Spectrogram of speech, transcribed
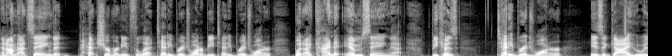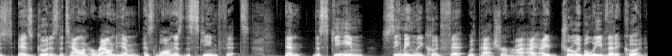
And I'm not saying that Pat Shurmur needs to let Teddy Bridgewater be Teddy Bridgewater, but I kind of am saying that because Teddy Bridgewater is a guy who is as good as the talent around him as long as the scheme fits. And the scheme seemingly could fit with Pat Shurmur. I, I, I truly believe that it could.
